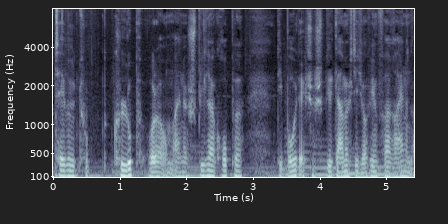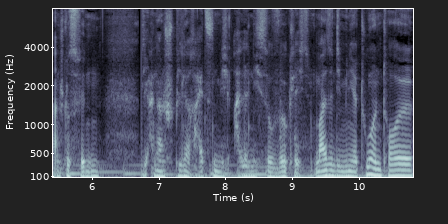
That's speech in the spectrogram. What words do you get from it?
Tabletop-Club oder um eine Spielergruppe, die Bold Action spielt. Da möchte ich auf jeden Fall rein und Anschluss finden. Die anderen Spiele reizen mich alle nicht so wirklich. Mal sind die Miniaturen toll.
